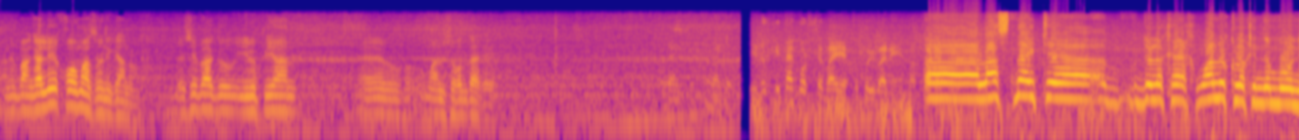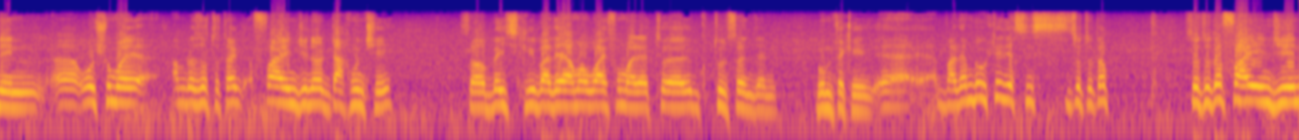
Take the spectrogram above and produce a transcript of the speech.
মানে বাঙালি কম আসুন কেন? বেশিরভাগ ইউরোপিয়ান মানুষ সকল থাকে এটা কিতা করছে ভাই একটু কইবা নি Uh, last night, uh, one o'clock in the morning, uh, ওই সময় আমরা যতটা ফায়ার ইঞ্জিনের ডাক শুনছি সো বেসিক্যালি বাদে আমার ওয়াইফ আমার তুলছেন যেন ঘুম থেকে বাদে আমরা উঠে দেখছি যতটা যতটা ফায়ার ইঞ্জিন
